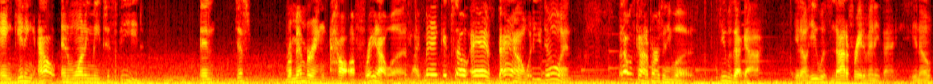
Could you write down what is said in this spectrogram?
and getting out and wanting me to speed. And just remembering how afraid I was. Like, man, get your ass down. What are you doing? But that was kind of person he was. He was that guy. You know, he was not afraid of anything, you know?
